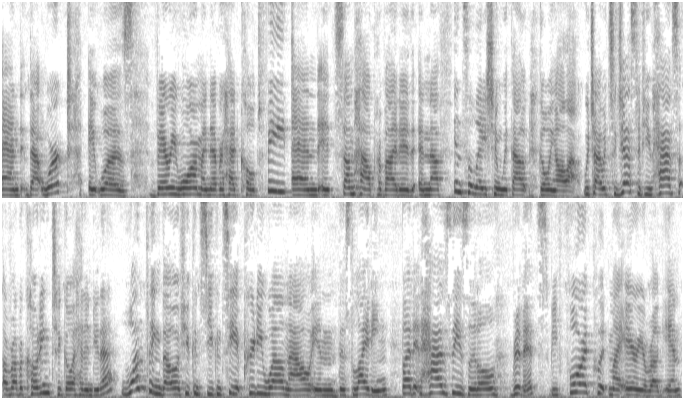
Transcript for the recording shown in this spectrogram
and that worked. It was very warm. I never had cold feet and it somehow provided enough insulation without going all out, which I would suggest if you have a rubber coating to go ahead and do that. One thing though, if you can see, you can see it pretty well now in this lighting, but it has these little rivets. Before I put my area rug in,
